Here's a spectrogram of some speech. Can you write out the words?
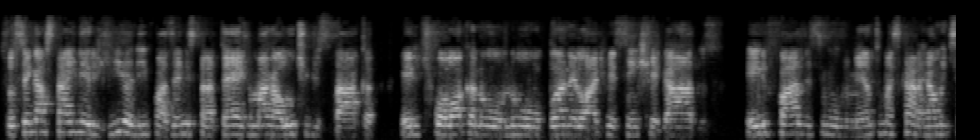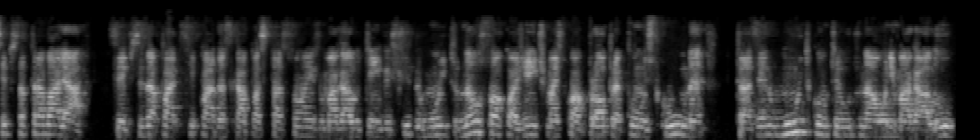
se você gastar energia ali fazendo estratégia, o Magalu te destaca ele te coloca no, no banner lá de recém-chegados, ele faz esse movimento, mas, cara, realmente você precisa trabalhar. Você precisa participar das capacitações. O Magalu tem investido muito, não só com a gente, mas com a própria Com School, né? Trazendo muito conteúdo na Unimagalu,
